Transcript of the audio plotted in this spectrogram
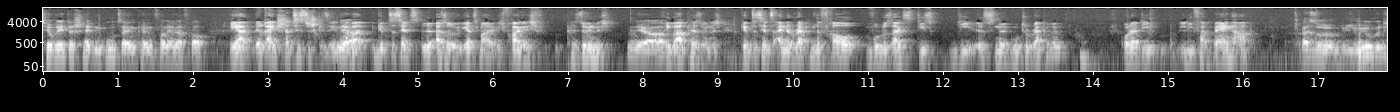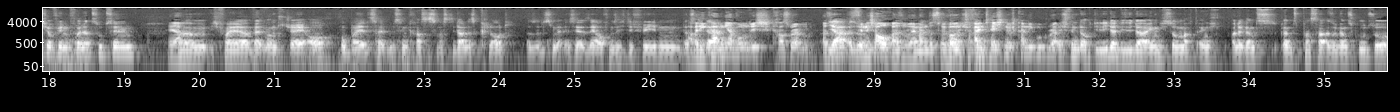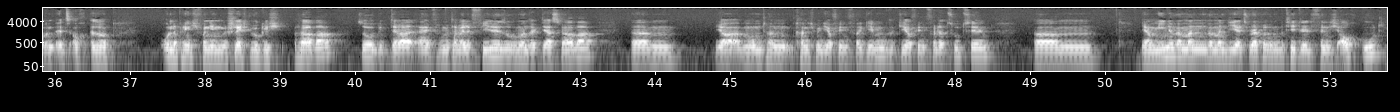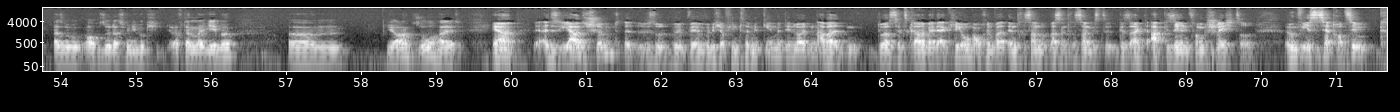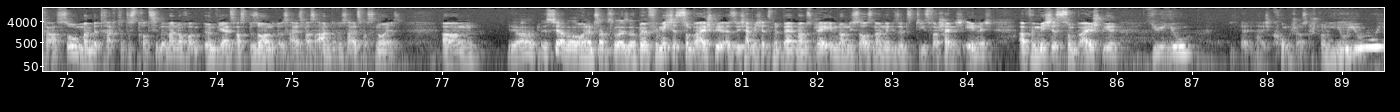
theoretisch hätten gut sein können von einer Frau. Ja, rein statistisch gesehen. Ja. Aber gibt es jetzt, äh, also jetzt mal, ich frage dich persönlich, Ja. privat persönlich, gibt es jetzt eine rappende Frau, wo du sagst, die ist, die ist eine gute Rapperin? Oder die liefert Banger ab? Also Juju würde ich auf jeden Fall dazu zählen. Ja. Ähm, ich feiere Bad Moms J auch, wobei das halt ein bisschen krass ist, was die da alles klaut. Also das ist ja sehr offensichtlich für jeden. Aber die kann ja wohl richtig krass rappen. Also, Ja, also- finde ich auch. Also wenn man das so hört, rein find- technisch kann die gut rappen. Ich finde auch die Lieder, die sie da eigentlich so macht, eigentlich alle ganz, ganz passar, also ganz gut so und jetzt auch, also unabhängig von ihrem Geschlecht wirklich hörbar. So gibt ja einfach mittlerweile viele so, wo man sagt, ja, ist hörbar. Ähm, ja, momentan kann ich mir die auf jeden Fall geben, würde die auf jeden Fall dazu zählen. Ähm, ja, Mine, wenn man, wenn man die als Rapperin betitelt, finde ich auch gut. Also auch so, dass ich mir die wirklich öfter mal gebe. Ähm, ja, so halt. Ja, also ja, das stimmt. So w- würde ich auf jeden Fall mitgehen mit den Leuten. Aber du hast jetzt gerade bei der Erklärung auch in- interessant, was Interessantes gesagt, abgesehen vom Geschlecht so. Irgendwie ist es ja trotzdem krass so, man betrachtet es trotzdem immer noch irgendwie als was Besonderes, als was anderes, als was Neues. Ähm, Ja, ist ja aber auch Und einfach so. Also, für mich ist zum Beispiel, also ich habe mich jetzt mit Bad Moms J eben noch nicht so auseinandergesetzt, die ist wahrscheinlich ähnlich, aber für mich ist zum Beispiel Juju, ja, das habe ich komisch ausgesprochen, Juju,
